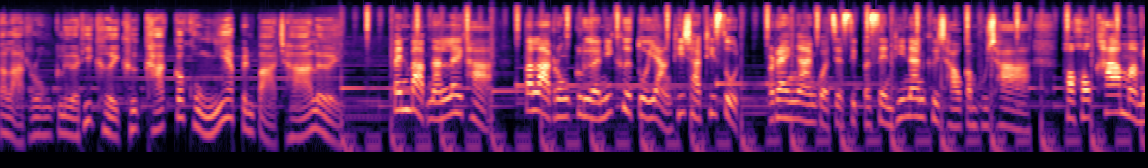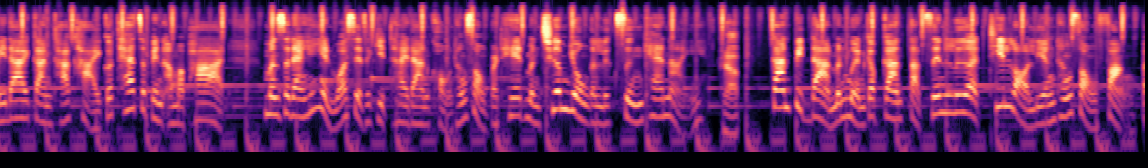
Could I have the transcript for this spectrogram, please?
ตลาดโรงเกลือที่เคยคึกคักก็คงเงียบเป็นป่าช้าเลย เป็นแบบนั้นเลยค่ะ ตลาดโรงเกลือนี่คือตัวอย่างที่ชัดที่สุด แรงงานกว่า 70%ที่นั่นคือชาวกัมพูชา พอเขาข้ามมาไม่ได้การค้าขายก็แทบจะเป็นอัมพาต มันแสดงให้เห็นว่าเศรษฐกิจไทยดานของทั้งสองประเทศมันเชื่อมโยงกันลึกซึ้งแค่ไหน ครับ การปิดด่านมันเหมือนกับการตัดเส้นเลือดที่หล่อเลี้ยงทั้งสองฝั่งไป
